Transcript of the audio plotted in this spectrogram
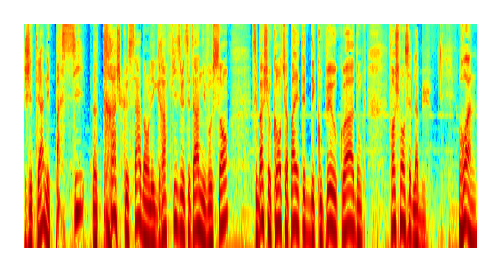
GTA n'est pas si euh, trash que ça dans les graphismes, etc. Niveau 100, c'est pas choquant. Tu vas pas les têtes découpées ou quoi. Donc, franchement, c'est de l'abus. Juan.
